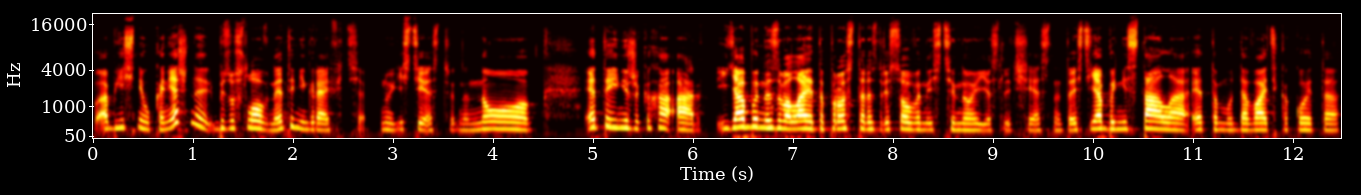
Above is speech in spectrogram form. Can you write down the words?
объясню. Конечно, безусловно, это не граффити, ну, естественно, но это и не ЖКХ арт. Я бы назвала это просто разрисованной стеной, если честно. То есть я бы не стала этому давать какое-то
